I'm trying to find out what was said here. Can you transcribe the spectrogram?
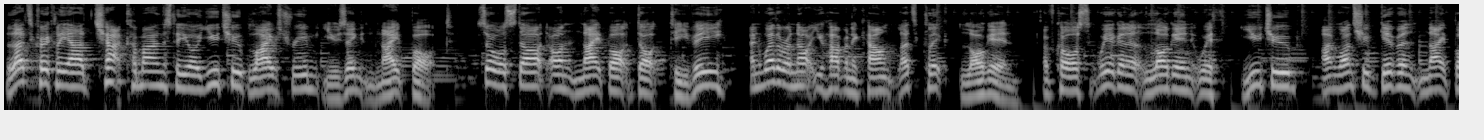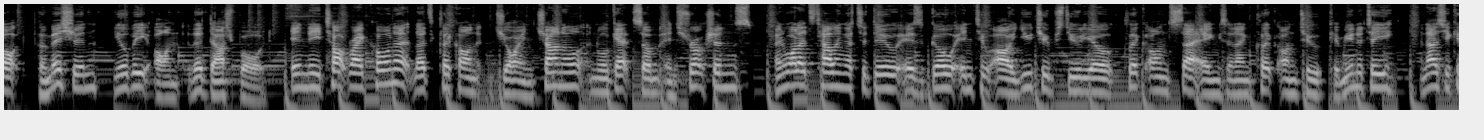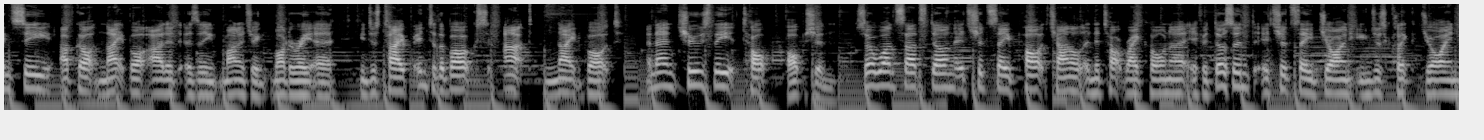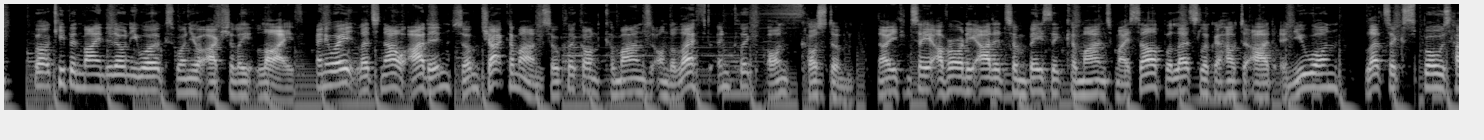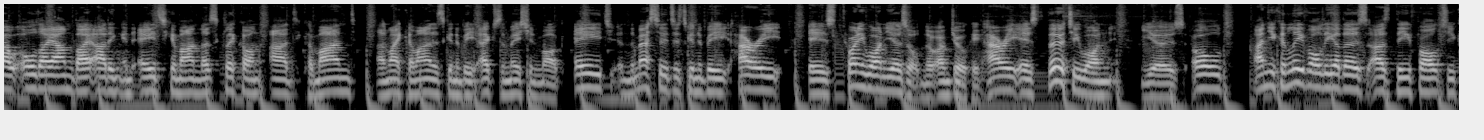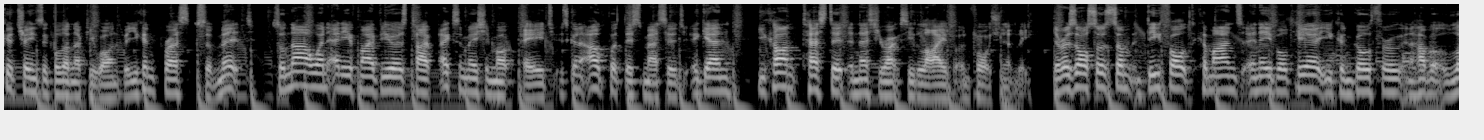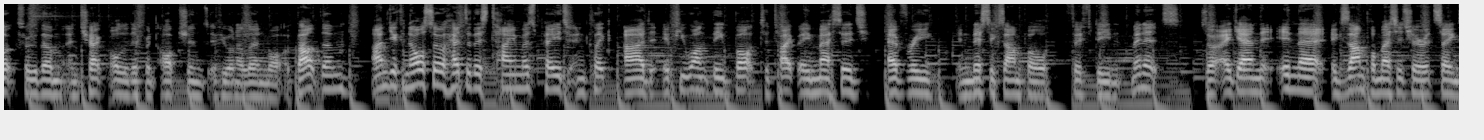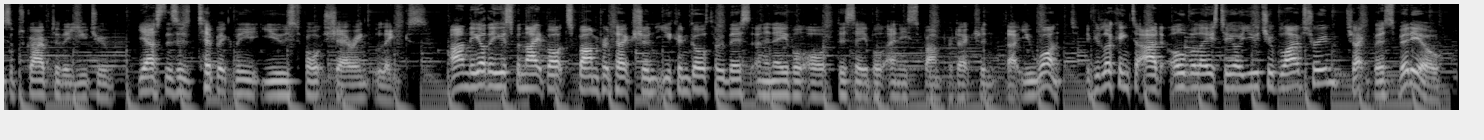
Let's quickly add chat commands to your YouTube live stream using Nightbot. So we'll start on nightbot.tv and whether or not you have an account, let's click login. Of course, we are going to log in with YouTube, and once you've given Nightbot permission, you'll be on the dashboard. In the top right corner, let's click on Join Channel, and we'll get some instructions. And what it's telling us to do is go into our YouTube studio, click on Settings, and then click onto Community. And as you can see, I've got Nightbot added as a managing moderator. You can just type into the box at Nightbot, and then choose the top option. So once that's done, it should say Part Channel in the top right corner. If it doesn't, it should say join. You can just click join. But keep in mind, it only works when you're actually live. Anyway, let's now add in some chat commands. So click on commands on the left and click on custom. Now you can see I've already added some basic commands myself, but let's look at how to add a new one. Let's expose how old I am by adding an age command. Let's click on add command and my command is going to be exclamation mark age and the message is going to be Harry is 21 years old. No, I'm joking. Harry is 31 years old and you can leave all the others as default. So you could change the color if you want, but you can press submit. So now when any of my viewers type exclamation mark age, it's going to output this message. Again, you can't test it unless you're actually live, unfortunately. There is also some default commands enabled here. You can go through and have a look through them and check all the different options if you want to learn more about them. And you can also head to this timers page and click add if you want the bot to type a message every, in this example, 15 minutes. So again, in the example message here, it's saying subscribe to the YouTube. Yes, this is typically used for sharing links. And the other use for Nightbot spam protection, you can go through this and enable or disable any spam protection that you want. If you're looking to add overlays to your YouTube live stream, check this video.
